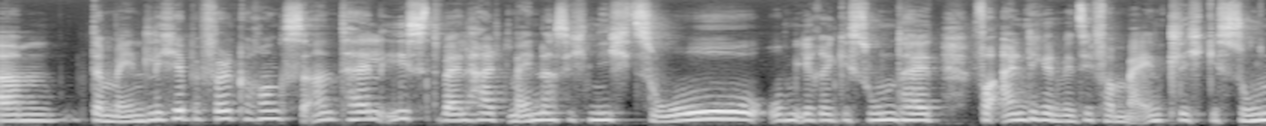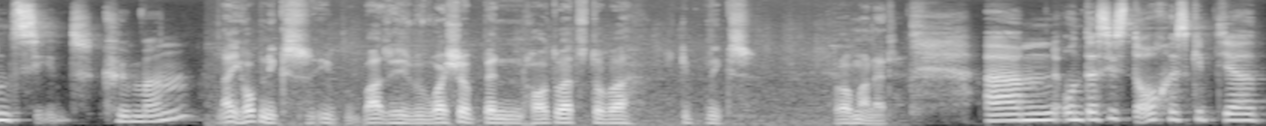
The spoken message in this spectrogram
ähm, der männliche Bevölkerungsanteil ist, weil halt Männer sich nicht so um ihre Gesundheit, vor allen Dingen, wenn sie vermeintlich gesund sind, kümmern. Nein, ich habe nichts. Ich, also ich war schon beim Hautarzt, aber es gibt nichts. Brauchen wir nicht. Ähm, und das ist doch, es gibt ja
